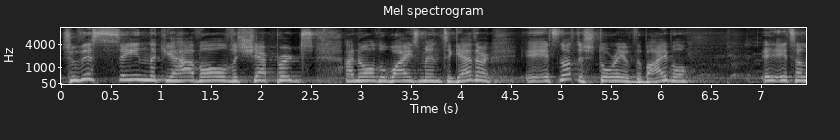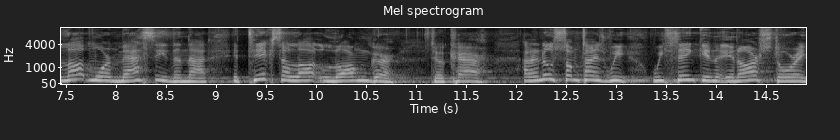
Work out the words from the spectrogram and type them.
So, this scene that you have all the shepherds and all the wise men together, it's not the story of the Bible. It's a lot more messy than that. It takes a lot longer to occur. And I know sometimes we, we think in, in our story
